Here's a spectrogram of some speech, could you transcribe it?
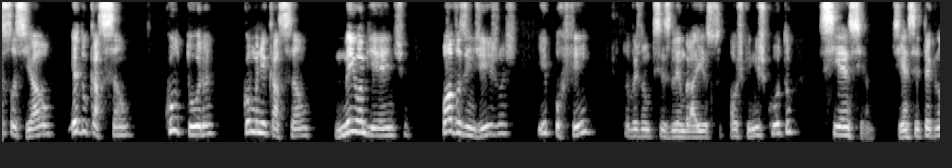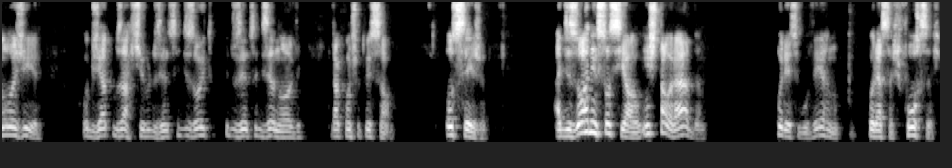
social, educação, cultura, comunicação, meio ambiente, povos indígenas e, por fim, talvez não precise lembrar isso aos que me escutam, ciência, ciência e tecnologia, objeto dos artigos 218 e 219 da Constituição. Ou seja, a desordem social instaurada por esse governo, por essas forças,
